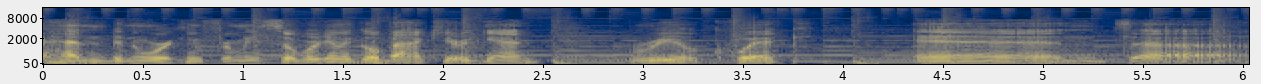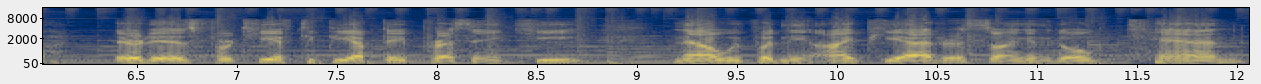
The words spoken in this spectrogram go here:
hadn't been working for me. So we're going to go back here again real quick. And uh, there it is for TFTP update, press any key. Now we put in the IP address, so I'm going to go 10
